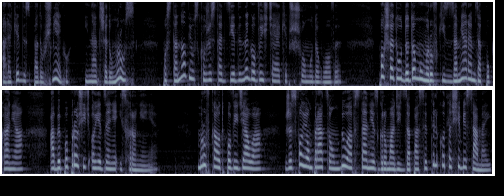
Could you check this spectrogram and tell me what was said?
Ale kiedy spadł śnieg i nadszedł mróz, postanowił skorzystać z jedynego wyjścia, jakie przyszło mu do głowy. Poszedł do domu mrówki z zamiarem zapukania, aby poprosić o jedzenie i schronienie. Mrówka odpowiedziała, że swoją pracą była w stanie zgromadzić zapasy tylko dla siebie samej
